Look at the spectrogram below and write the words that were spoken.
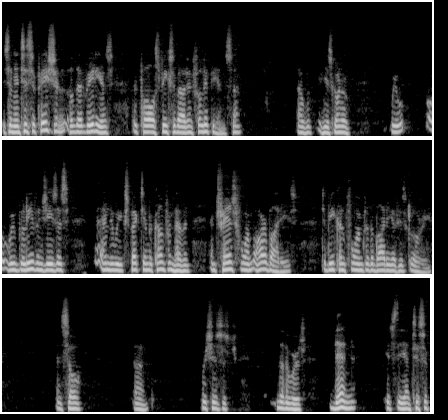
It's an anticipation of that radiance that Paul speaks about in Philippians. Huh? Uh, he's going to, we, we believe in Jesus and we expect him to come from heaven and transform our bodies to be conformed to the body of his glory. And so, um, which is, in other words, then it's the anticip,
